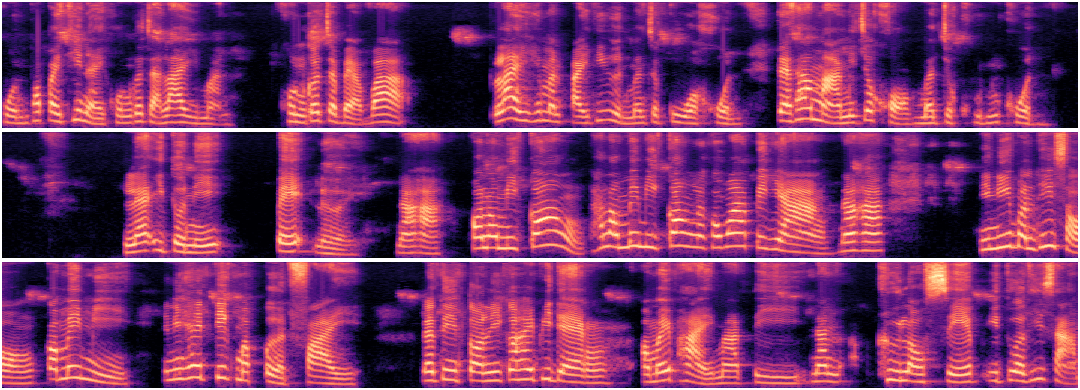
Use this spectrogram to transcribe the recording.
คน เพราะไปที่ไหนคนก็จะไล่มัน คนก็จะแบบว่าไล่ให้มันไปที่อื่นมันจะกลัวคน แต่ถ้าหมามีเจ้าของมันจะคุ้นคน และอีตัวนี้เป๊ะเลย นะคะพอเรามีกล้องถ้าเราไม่มีกล้องเราก็ว่าไปอย่างนะคะทีนี้วันที่สองก็ไม่มีทีนี้ให้ติ๊กมาเปิดไฟ แล้วทีตอนนี้ก็ให้พี่แดงเอาไม้ไผ่มาตี นั่นคือเราเซฟอีตัวที่สาม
